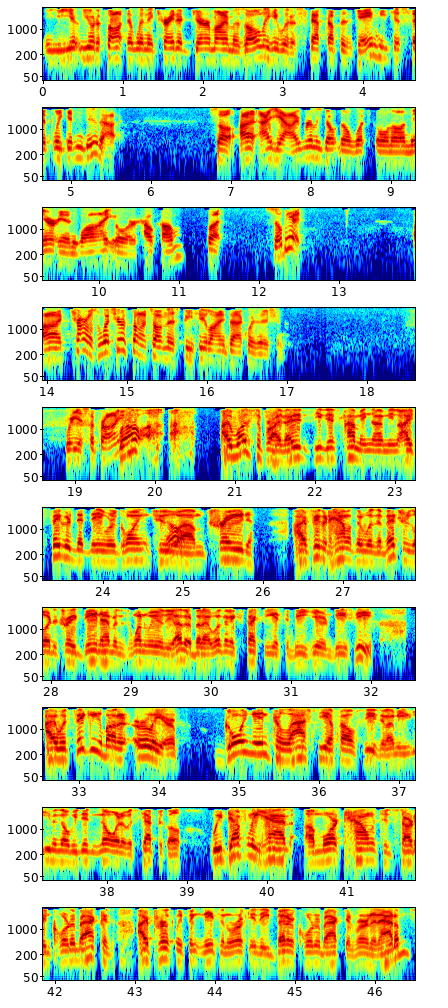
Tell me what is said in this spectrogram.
you, you would have thought that when they traded Jeremiah Masoli, he would have stepped up his game. He just simply didn't do that. So I, I yeah, I really don't know what's going on there and why or how come, but so be it. Uh, Charles, what's your thoughts on this BC Lions acquisition? Were you surprised? Well, I was surprised. I didn't see this coming. I mean, I figured that they were going to No. um, trade. I figured Hamilton was eventually going to trade Dean Evans one way or the other, but I wasn't expecting it to be here in BC. I was thinking about it earlier. Going into last CFL season, I mean, even though we didn't know it, it was skeptical. We definitely had a more talented starting quarterback because I personally think Nathan Rourke is a better quarterback than Vernon Adams.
